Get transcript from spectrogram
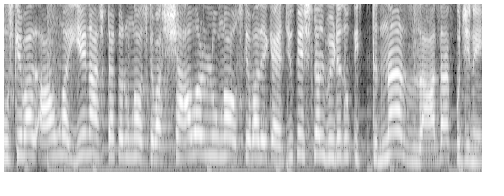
उसके बाद आऊँगा, ये नाश्ता करूँगा, उसके बाद शावर लूँगा, उसके बाद एक एजुकेशनल वीडियो तो इतना ज़्यादा कुछ नहीं।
